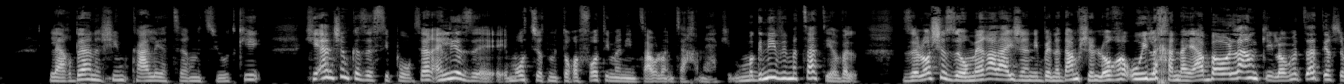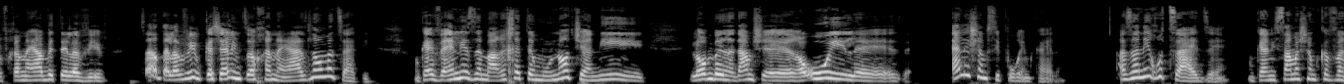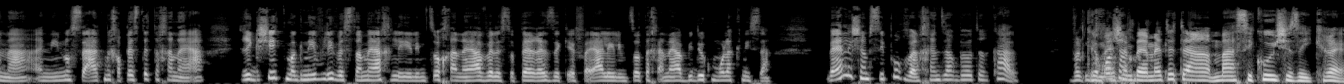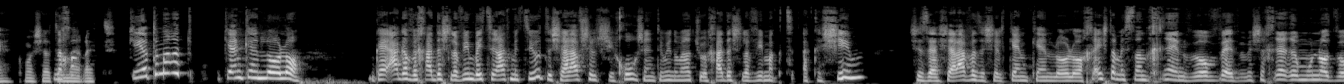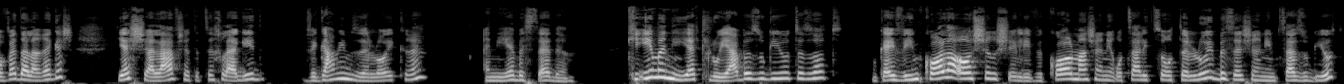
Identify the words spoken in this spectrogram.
להרבה אנשים קל לייצר מציאות, כי, כי אין שם כזה סיפור, בסדר? אין לי איזה אמוציות מטורפות אם אני אמצא או לא אמצא חניה, כאילו מגניב אם מצאתי, אבל זה לא שזה אומר עליי שאני בן אדם שלא ראוי לחניה בעולם, כי לא מצאתי עכשיו חניה בתל אביב. בסדר, תל אביב קשה למצוא חניה, אז לא מצאתי, אוקיי? ואין לי איזה מערכת אמונות שאני לא בן אדם שראוי לזה. אין לי שם סיפורים כאלה. אז אני רוצה את זה, אוקיי? אני שמה שם כוונה, אני נוסעת, מחפשת את החניה, רגשית מגניב לי ושמח לי למצוא חניה ולספר איזה כיף היה לי למצוא את החניה בדיוק מול הכניסה. ואין לי שם סיפור ולכן זה הרבה יותר קל. אבל גם יש שם באמת את ה... מה הסיכוי שזה יקרה, כמו שאת נכון. אומרת. כי את אומרת, כן, כן, לא, לא. אוקיי? אגב, אחד השלבים ביצירת מציאות זה שלב של שחרור, שאני תמיד אומרת שהוא אחד השלבים הקשים, שזה השלב הזה של כן, כן, לא, לא. אחרי שאתה מסנכרן ועובד ומשחרר אמונות ועובד על הרגש, יש שלב שאתה צריך להגיד, וגם אם זה לא יקרה, אני אהיה בסדר. כי אם אני אהיה תלויה בזוגיות הזאת, אוקיי? ואם כל האושר שלי וכל מה שאני רוצה ליצור תלוי בזה שאני אמצא זוגיות,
